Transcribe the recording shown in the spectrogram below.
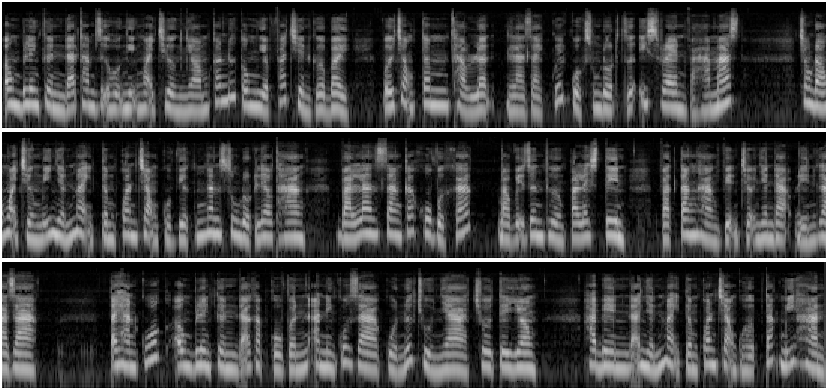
ông Blinken đã tham dự hội nghị ngoại trưởng nhóm các nước công nghiệp phát triển G7 với trọng tâm thảo luận là giải quyết cuộc xung đột giữa Israel và Hamas. Trong đó, Ngoại trưởng Mỹ nhấn mạnh tầm quan trọng của việc ngăn xung đột leo thang và lan sang các khu vực khác, bảo vệ dân thường Palestine và tăng hàng viện trợ nhân đạo đến Gaza. Tại Hàn Quốc, ông Blinken đã gặp cố vấn an ninh quốc gia của nước chủ nhà Cho Tae-yong – hai bên đã nhấn mạnh tầm quan trọng của hợp tác Mỹ-Hàn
